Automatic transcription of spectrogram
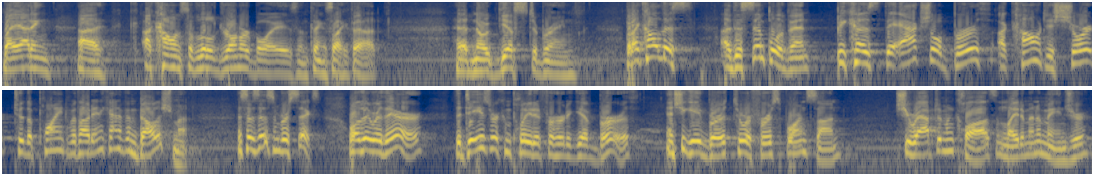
By adding uh, accounts of little drummer boys and things like that. Had no gifts to bring. But I call this uh, the simple event because the actual birth account is short to the point without any kind of embellishment. It says this in verse 6 While they were there, the days were completed for her to give birth, and she gave birth to her firstborn son. She wrapped him in cloths and laid him in a manger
